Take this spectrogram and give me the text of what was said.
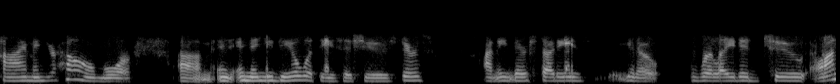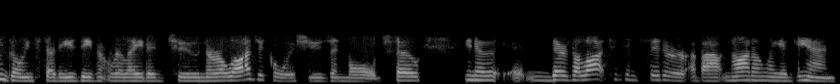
time in your home, or um, and, and then you deal with these issues. There's, I mean, there's studies, you know, related to ongoing studies, even related to neurological issues and mold. So you know, there's a lot to consider about not only, again,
